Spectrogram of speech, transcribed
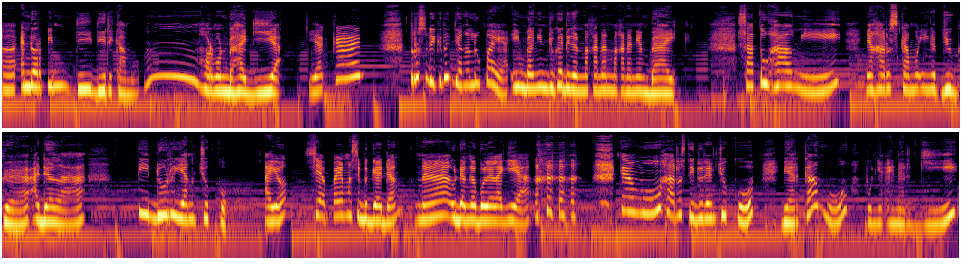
uh, endorfin di diri kamu. Hmm, hormon bahagia, ya kan? Terus udah gitu jangan lupa ya, imbangin juga dengan makanan-makanan yang baik. Satu hal nih yang harus kamu ingat juga adalah tidur yang cukup Ayo, siapa yang masih begadang? Nah, udah nggak boleh lagi ya. kamu harus tidur yang cukup biar kamu punya energi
